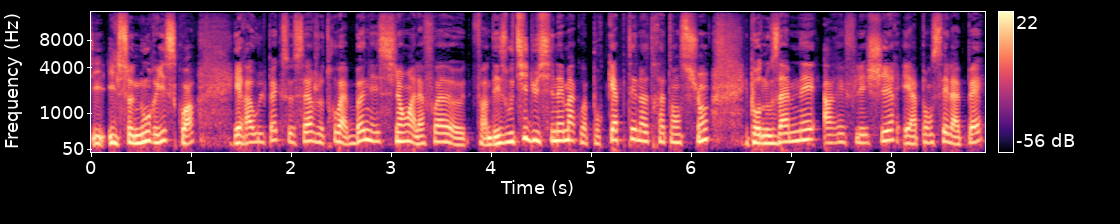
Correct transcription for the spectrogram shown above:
ils se nourrissent, quoi. Et Raoul Peck se sert, je trouve, à bon escient à la fois, euh, enfin, des outils du cinéma, quoi, pour capter notre attention et pour nous amener à réfléchir et à penser la paix,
